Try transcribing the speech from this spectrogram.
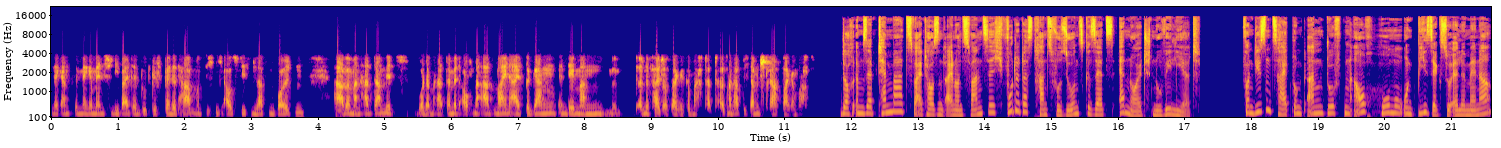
eine ganze Menge Menschen, die weiterhin Blut gespendet haben und sich nicht ausschließen lassen wollten. Aber man hat damit oder man hat damit auch eine Art Meineid begangen, indem man eine Falschaussage gemacht hat. Also man hat sich damit strafbar gemacht. Doch im September 2021 wurde das Transfusionsgesetz erneut novelliert. Von diesem Zeitpunkt an durften auch homo- und bisexuelle Männer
